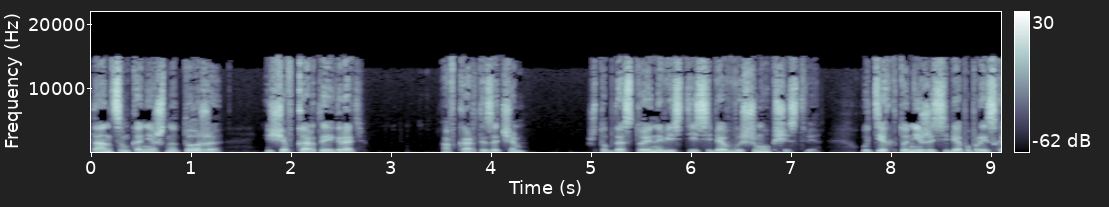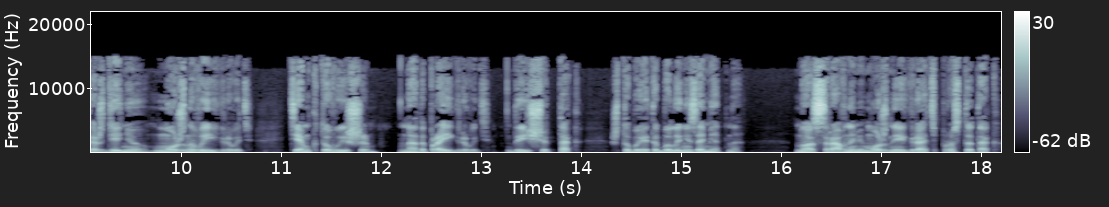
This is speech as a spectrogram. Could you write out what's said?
Танцам, конечно, тоже. Еще в карты играть». «А в карты зачем?» «Чтобы достойно вести себя в высшем обществе. У тех, кто ниже себя по происхождению, можно выигрывать. Тем, кто выше, надо проигрывать. Да еще так, чтобы это было незаметно. Ну а с равными можно играть просто так».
